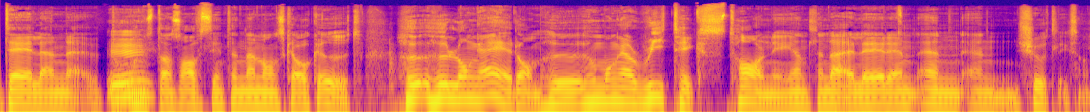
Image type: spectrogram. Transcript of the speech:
delen på Mm. onsdagens avsnitten när någon ska åka ut. Hur, hur långa är de? Hur, hur många retakes tar ni egentligen där? Eller är det en, en, en shoot liksom?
